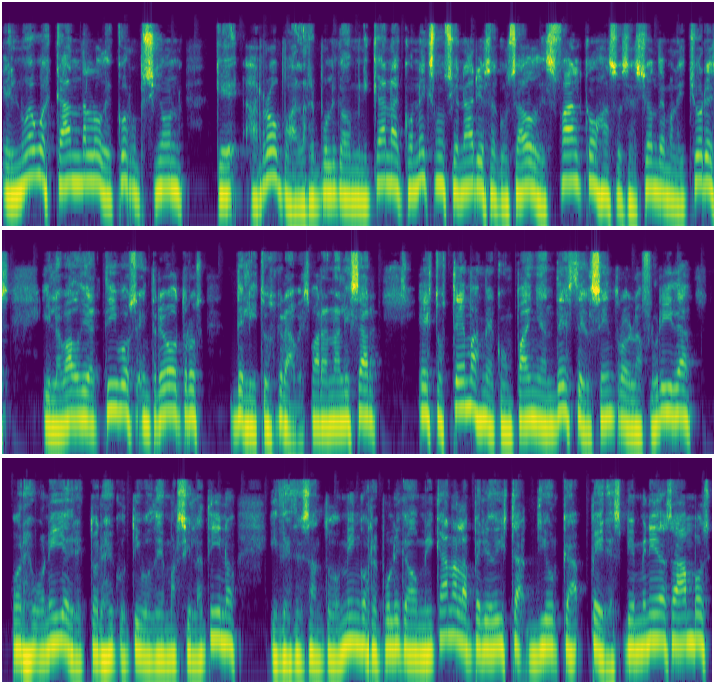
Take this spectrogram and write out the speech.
el nuevo escándalo de corrupción que arropa a la República Dominicana con exfuncionarios acusados de desfalcos, asociación de malhechores y lavado de activos, entre otros delitos graves. Para analizar estos temas me acompañan desde el centro de la Florida Jorge Bonilla, director ejecutivo de Marci Latino, y desde Santo Domingo, República Dominicana, la periodista Diurka Pérez. Bienvenidos a ambos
